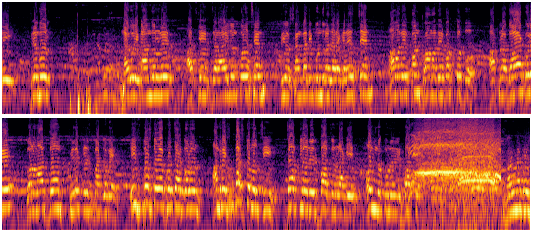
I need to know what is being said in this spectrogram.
এই তৃণমূল নাগরিক আন্দোলনের আজকের যারা আয়োজন করেছেন প্রিয় সাংবাদিক বন্ধুরা যারা এখানে এসেছেন, আমাদের কণ্ঠ, আমাদের বক্তব্য, আপনারা দয়া করে গণমাধ্যম ইলেকট্রনিক্স মাধ্যমে স্পষ্টভাবে প্রচার করুন। আমরা স্পষ্ট বলছি, জাতীয় নির্বাচনের আগে অন্য কোন নির্বাচন বাংলাদেশ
